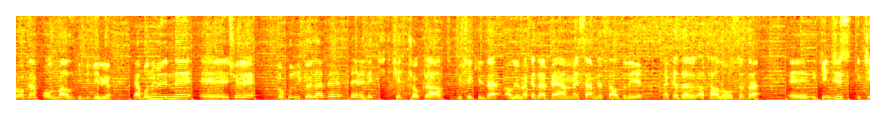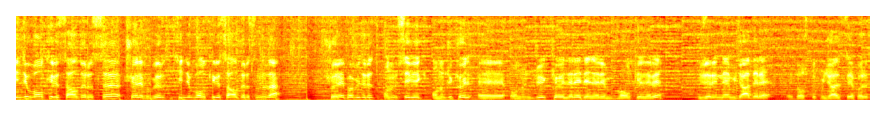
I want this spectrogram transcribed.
problem olmaz gibi geliyor. Ya bunun üzerine e, şöyle 9. köylerde denedik. Ki Çok rahat bir şekilde alıyor. Ne kadar beğenmesem de saldırıyı, ne kadar hatalı olsa da. E, ikinci ikinci Valkyrie saldırısı şöyle yapabiliriz. İkinci Valkyrie saldırısını da şöyle yapabiliriz. 10. seviye 10. köy e, 10. köylere denerim Valkyrie'leri. Üzerinde mücadele, e, dostluk mücadelesi yaparız.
